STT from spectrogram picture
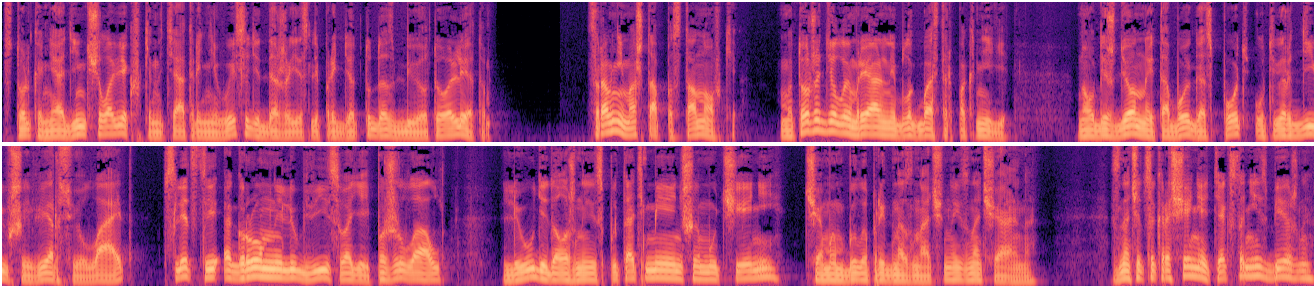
Столько ни один человек в кинотеатре не высидит, даже если придет туда с биотуалетом. Сравни масштаб постановки. Мы тоже делаем реальный блокбастер по книге. Но убежденный тобой Господь, утвердивший версию Light, вследствие огромной любви своей пожелал, люди должны испытать меньше мучений, чем им было предназначено изначально. Значит, сокращения текста неизбежны.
